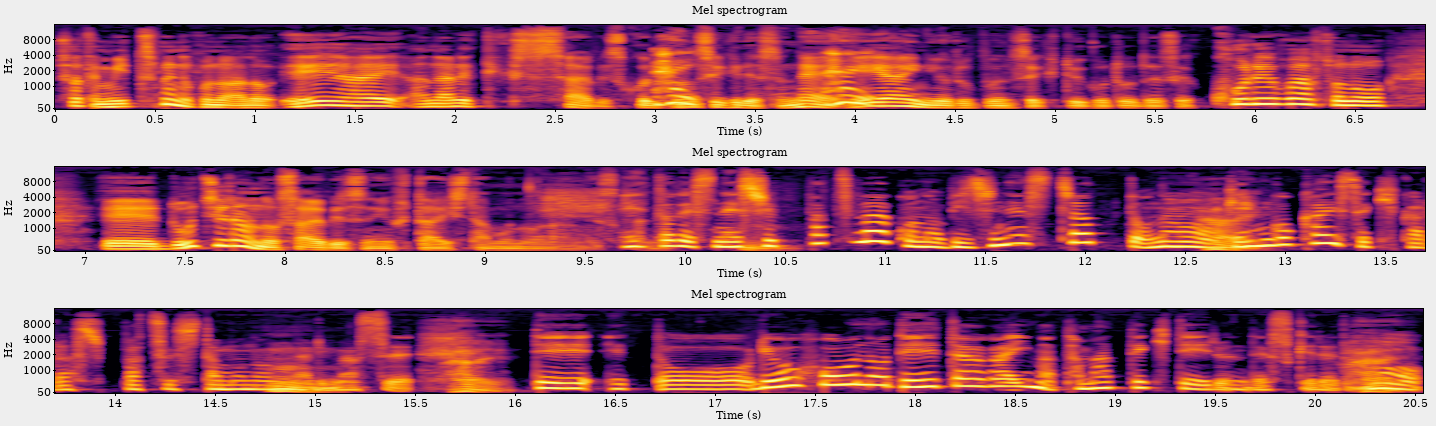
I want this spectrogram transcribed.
さて、三つ目のこのあの AI アナリティクスサービス、これ分析ですね。はい、AI による分析ということですが、これはその、えー、どちらのサービスに付帯したものなんですか、ね、えっとですね、うん、出発はこのビジネスチャットの言語解析から出発したものになります。はい、うん。はい、で、えっと、両方のデータが今溜まってきているんですけれども、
